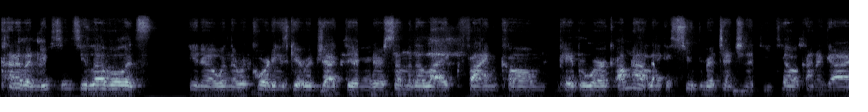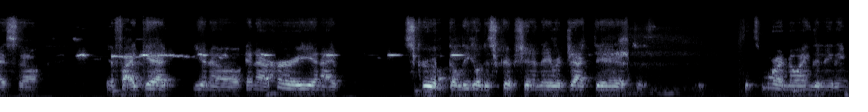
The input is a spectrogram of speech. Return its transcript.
kind of a nuisancey level, it's you know when the recordings get rejected or some of the like fine comb paperwork. I'm not like a super attention to detail kind of guy, so if I get you know in a hurry and I screw up the legal description and they reject it, it's just it's more annoying than anything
